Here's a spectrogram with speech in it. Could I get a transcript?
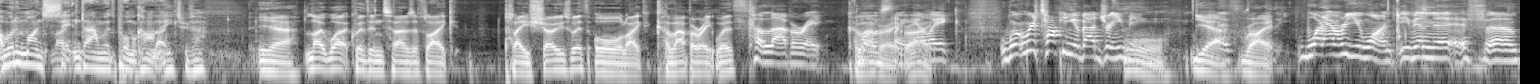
I wouldn't mind sitting down with Paul McCartney. like- to be fair. Yeah. Like work with in terms of like play shows with or like collaborate with. Collaborate. Collaborate, mostly. right. And like we're we're talking about dreaming. Ooh. Yeah. Yes. Right. Whatever you want, even if uh,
